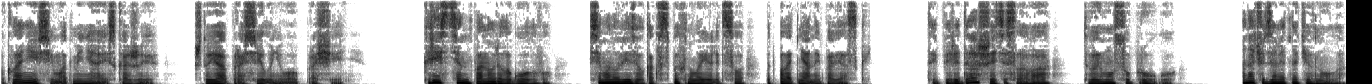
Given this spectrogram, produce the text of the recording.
Поклонись ему от меня и скажи, что я просил у него прощения. Кристин понурила голову. Симон увидел, как вспыхнуло ее лицо под полотняной повязкой. «Ты передашь эти слова твоему супругу?» Она чуть заметно кивнула.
